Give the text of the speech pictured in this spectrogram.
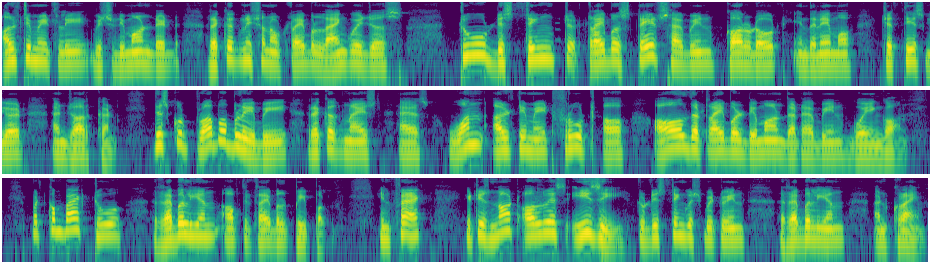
ultimately which demanded recognition of tribal languages, two distinct tribal states have been carved out in the name of Chhattisgarh and Jharkhand. This could probably be recognized as one ultimate fruit of all the tribal demands that have been going on. But come back to rebellion of the tribal people. In fact, it is not always easy to distinguish between rebellion and crime,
